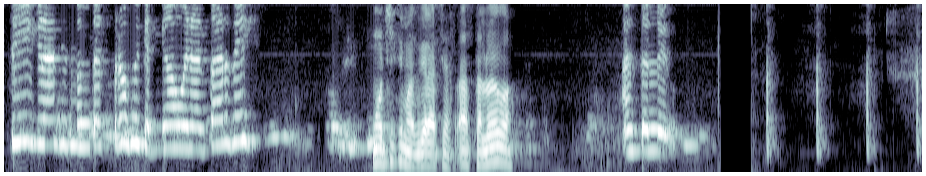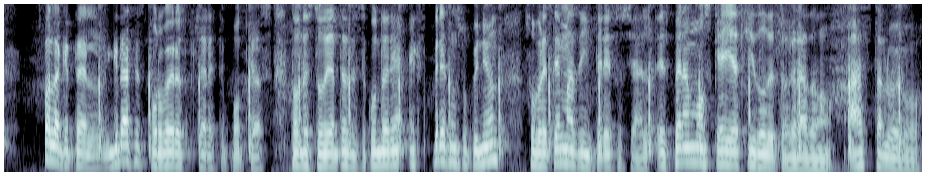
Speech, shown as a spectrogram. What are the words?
Sí, gracias a usted, profe, que tenga buena tarde. Muchísimas gracias. Hasta luego. Hasta luego. Hola, ¿qué tal? Gracias por ver o escuchar este podcast, donde estudiantes de secundaria expresan su opinión sobre temas de interés social. Esperamos que haya sido de tu agrado. Hasta luego.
